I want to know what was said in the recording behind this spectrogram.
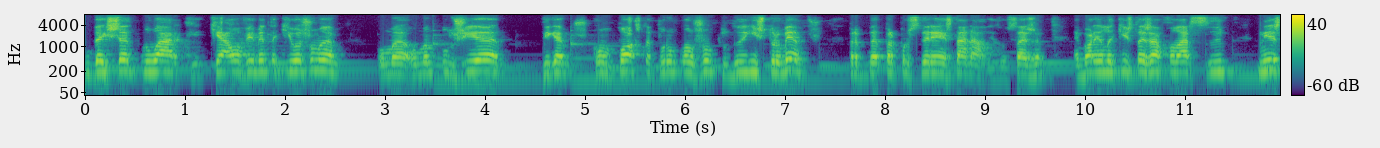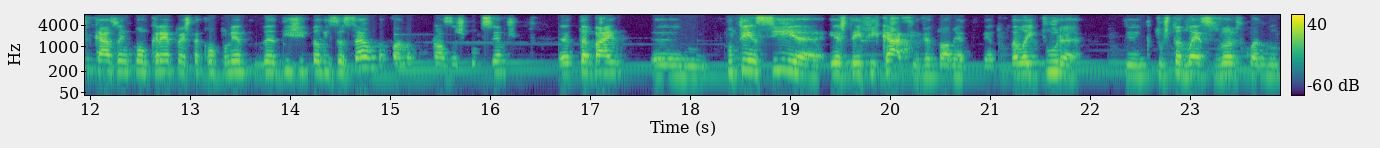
deixando no ar que, que há, obviamente, aqui hoje uma, uma, uma metodologia, digamos, composta por um conjunto de instrumentos para, para proceder a esta análise. Ou seja, embora ele aqui esteja a falar se, neste caso em concreto, esta componente da digitalização, da forma como nós as conhecemos, eh, também eh, potencia esta eficácia, eventualmente, dentro da leitura que, que, tu estabeleces hoje quando,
